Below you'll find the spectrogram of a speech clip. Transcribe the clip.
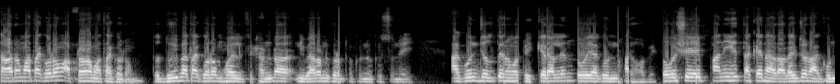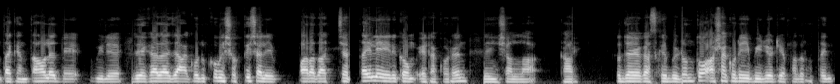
তারও মাথা গরম, আপনারও মাথা গরম। তো দুই মাথা গরম হলে ঠান্ডা নিবারণ করার কোনো কিছু নেই। আগুন জ্বলতে ডালেন তো ওই আগুন হবে। তো অবশ্যই এই পানি থাকেন আর আরেকজন আগুন থাকেন, তাহলে মিলে দেখা যায় যে আগুন খুবই শক্তিশালী, পারা যাচ্ছে তাইলে এরকম এটা করেন ইনশাল্লাহ তো যাই হোক, আজকের ভিডিও তো আশা করি এই ভিডিওটি আপনাদের অত্যন্ত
